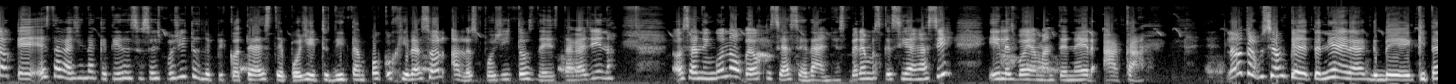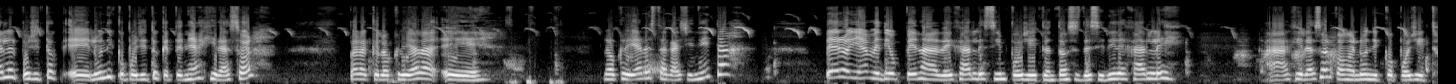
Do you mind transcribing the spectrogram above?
veo que esta gallina que tiene sus seis pollitos le picotea a este pollito, ni tampoco girasol a los pollitos de esta gallina. O sea, ninguno veo que se hace daño. Esperemos que sigan así y les voy a mantener acá. La otra opción que tenía era de quitarle el pollito, el único pollito que tenía girasol, para que lo criara, eh, lo criara esta gallinita. Pero ya me dio pena dejarle sin pollito, entonces decidí dejarle a girasol con el único pollito.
